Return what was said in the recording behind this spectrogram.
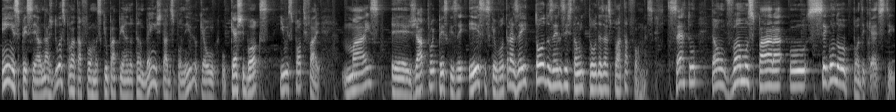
em especial nas duas plataformas que o Papiano também está disponível, que é o, o Cashbox e o Spotify. Mas eh, já pesquisei esses que eu vou trazer e todos eles estão em todas as plataformas, certo? Então vamos para o segundo podcast.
